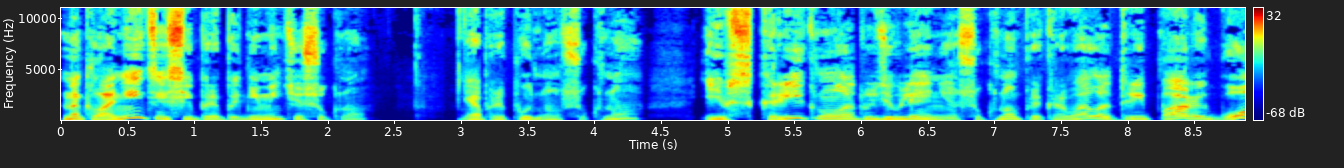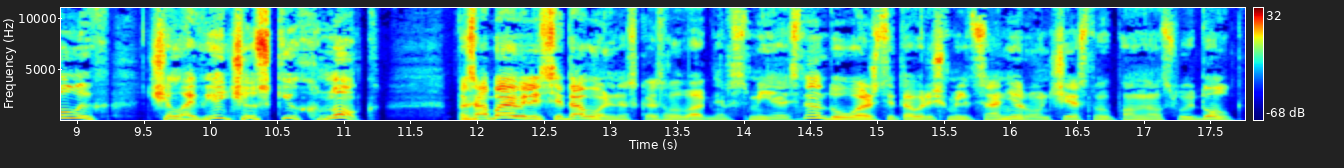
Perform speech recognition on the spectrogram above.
«Наклонитесь и приподнимите сукно». Я приподнял сукно и вскрикнул от удивления. Сукно прикрывало три пары голых человеческих ног. «Позабавились и довольны», — сказал Вагнер, смеясь. «Надо уважить и товарищ милиционер, он честно выполнял свой долг.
